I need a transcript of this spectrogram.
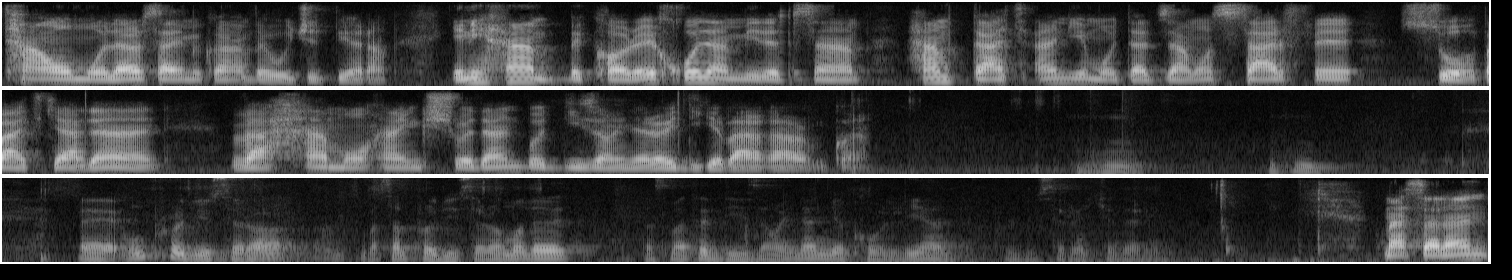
تعامله رو سعی می‌کنم به وجود بیارم. یعنی هم به کارهای خودم می‌رسم هم قطعا یه مدت زمان صرف صحبت کردن و هماهنگ شدن با designerهای دیگه برقرار می‌کنم. اون producerها مثلا producerها مال قسمت designن یا کلی هم که داریم؟ مثلا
